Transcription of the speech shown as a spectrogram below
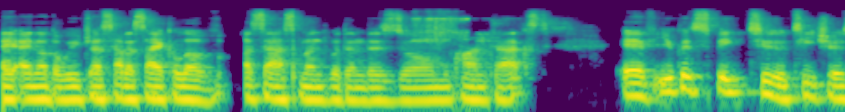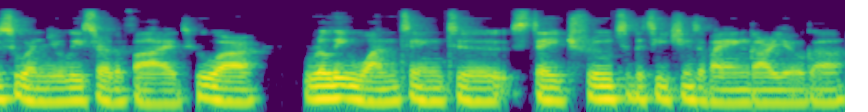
I, I know that we've just had a cycle of assessment within this Zoom context. If you could speak to teachers who are newly certified, who are really wanting to stay true to the teachings of Iyengar Yoga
